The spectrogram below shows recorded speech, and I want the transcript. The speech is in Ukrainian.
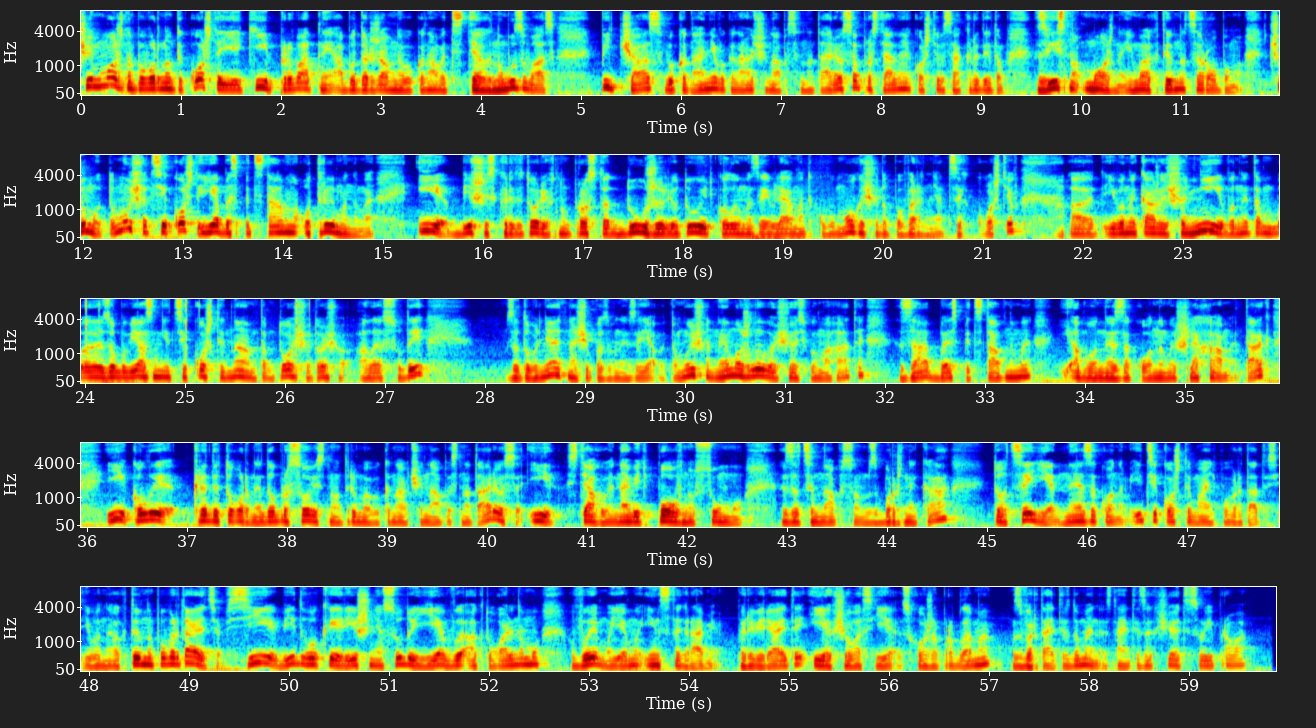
Чи можна повернути кошти, які приватний або державний виконавець стягнув з вас під час виконання виконавчого напису нотаріуса про стягнення коштів за кредитом? Звісно, можна, і ми активно це робимо. Чому? Тому що ці кошти є безпідставно отриманими, і більшість кредиторів ну просто дуже лютують, коли ми заявляємо таку вимогу щодо повернення цих коштів. І вони кажуть, що ні, вони там е, зобов'язані ці кошти нам там тощо, тощо, але суди задовольняють наші позовні заяви, тому що неможливо щось вимагати за безпідставними і- або незаконними шляхами. Так? І коли кредитор недобросовісно отримує виконавчий напис нотаріуса і стягує навіть повну суму за цим написом з боржника. То це є незаконним, і ці кошти мають повертатись, і вони активно повертаються. Всі відгуки рішення суду є в актуальному в моєму інстаграмі. Перевіряйте, і якщо у вас є схожа проблема, звертайтесь до мене, знаєте, захищайте свої права.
